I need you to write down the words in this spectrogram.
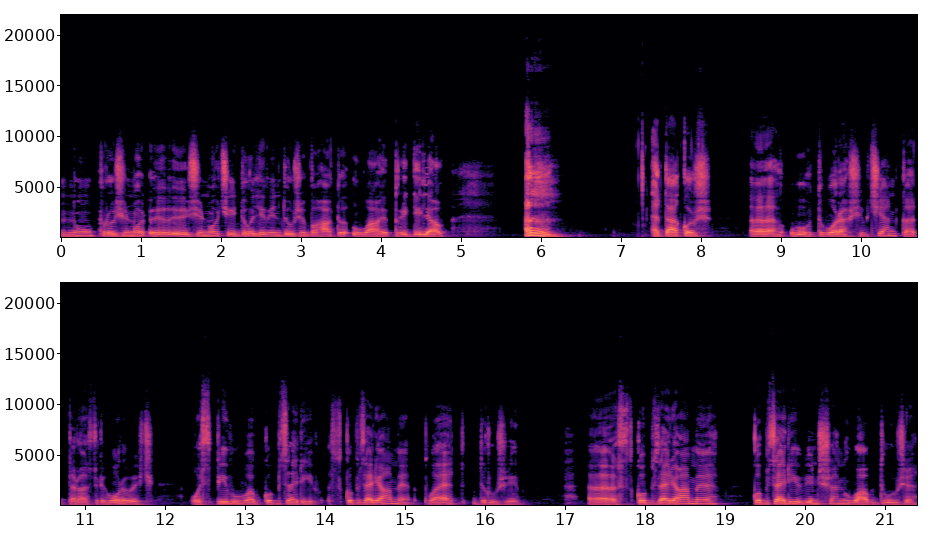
ну, про жіно, е, жіночій долі він дуже багато уваги приділяв. А також у творах Шевченка Тарас Григорович оспівував кобзарів. З кобзарями поет дружив. Е, з кобзарями кобзарів він шанував дуже,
